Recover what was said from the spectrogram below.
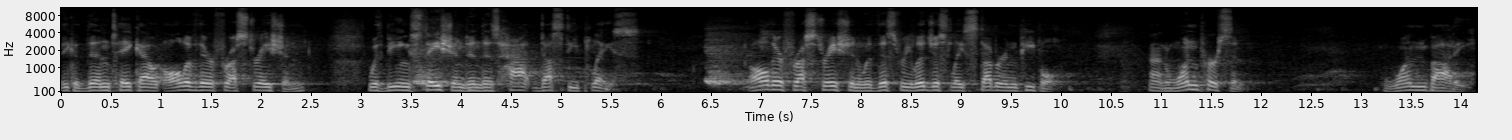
They could then take out all of their frustration with being stationed in this hot, dusty place. All their frustration with this religiously stubborn people on one person, one body.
